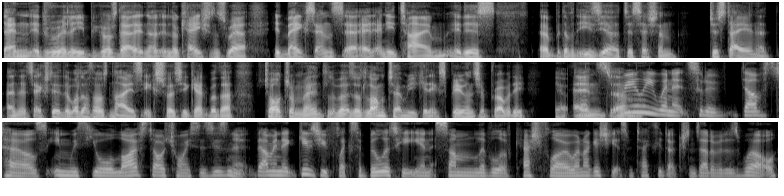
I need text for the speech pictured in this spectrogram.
Then it really, because they're in, in locations where it makes sense uh, at any time, it is a bit of an easier decision to stay in it. And it's actually one of those nice extras you get with a short term rental versus long term. You can experience your property. Yep. And That's um, really when it sort of dovetails in with your lifestyle choices, isn't it? I mean, it gives you flexibility and some level of cash flow, and I guess you get some tax deductions out of it as well.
